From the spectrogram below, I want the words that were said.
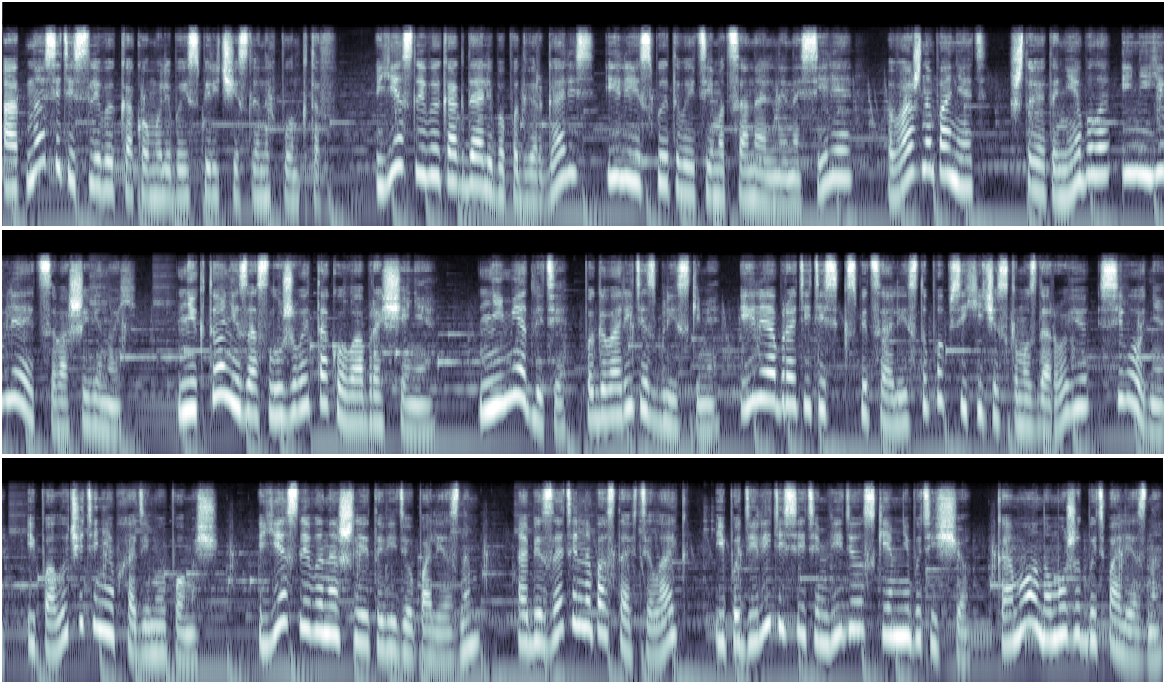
Относитесь ли вы к какому-либо из перечисленных пунктов? Если вы когда-либо подвергались или испытываете эмоциональное насилие, важно понять, что это не было и не является вашей виной. Никто не заслуживает такого обращения. Не медлите, поговорите с близкими или обратитесь к специалисту по психическому здоровью сегодня и получите необходимую помощь. Если вы нашли это видео полезным, обязательно поставьте лайк и поделитесь этим видео с кем-нибудь еще, кому оно может быть полезно.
